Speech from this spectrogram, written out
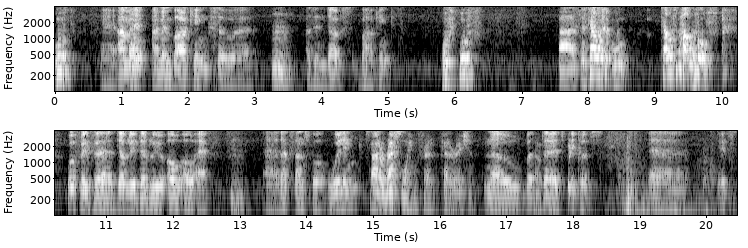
woof. Yeah, I'm, So- I'm embarking, so uh, Mm. as in dogs barking. Woof, woof. Uh, so tell us, tell us about woof. Woof is uh, W-W-O-O-F. Uh, that stands for willing. It's not a wrestling fe- federation. No, but Okay. uh, it's pretty close. Uh, it's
